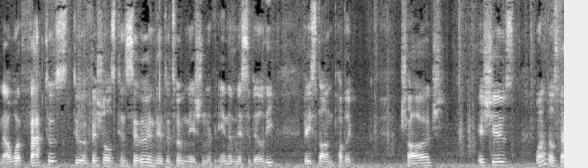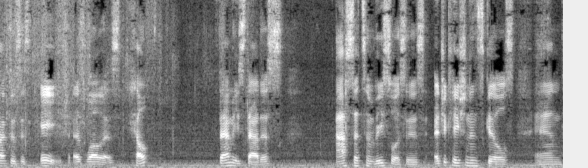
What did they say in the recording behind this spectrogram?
Now, what factors do officials consider in their determination of inadmissibility based on public charge issues? One of those factors is age, as well as health, family status, assets and resources, education and skills, and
